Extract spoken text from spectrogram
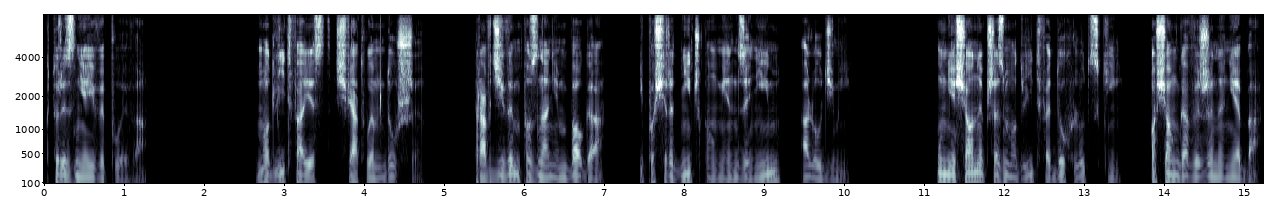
który z niej wypływa. Modlitwa jest światłem duszy, prawdziwym poznaniem Boga i pośredniczką między Nim a ludźmi. Uniesiony przez modlitwę duch ludzki osiąga wyżyny nieba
